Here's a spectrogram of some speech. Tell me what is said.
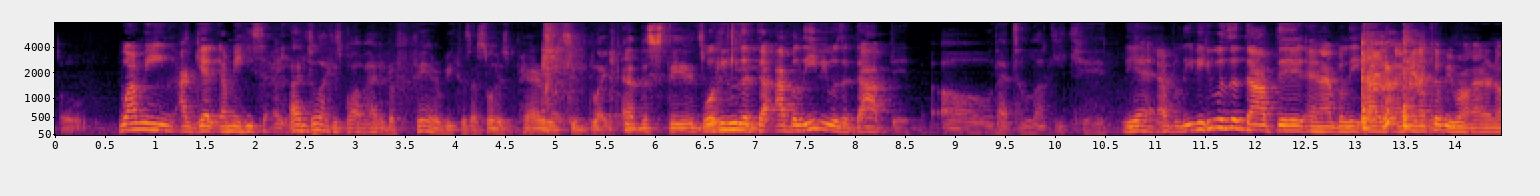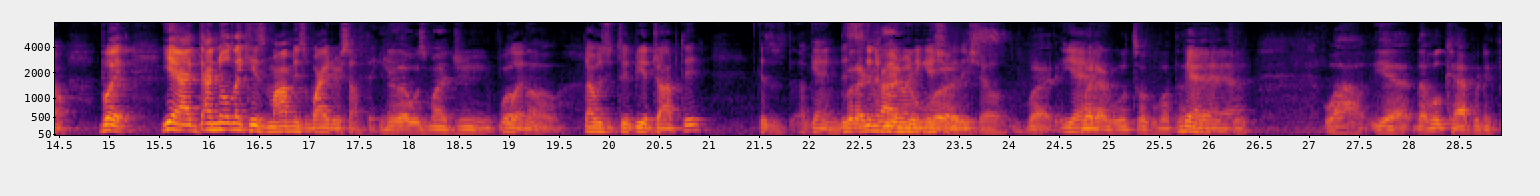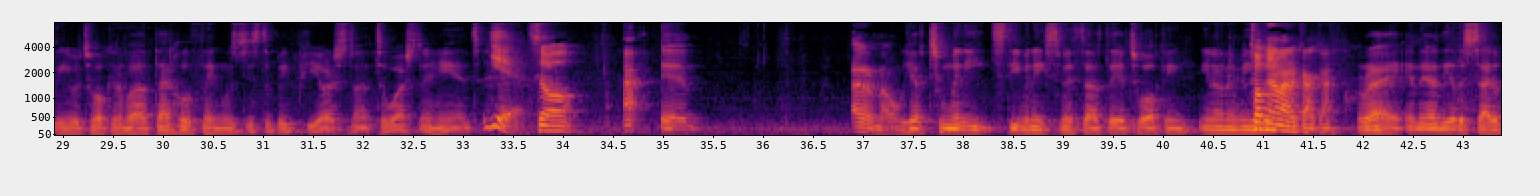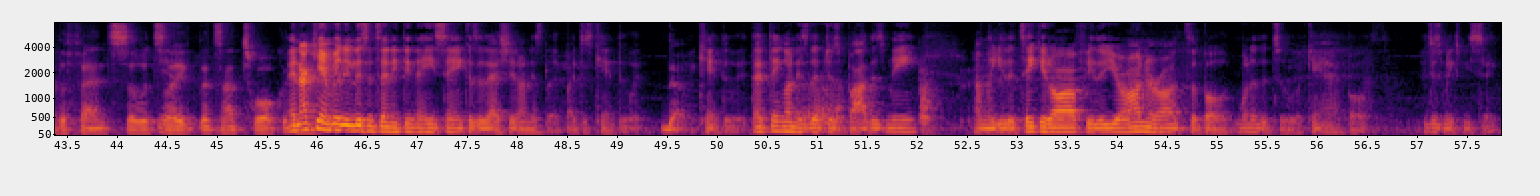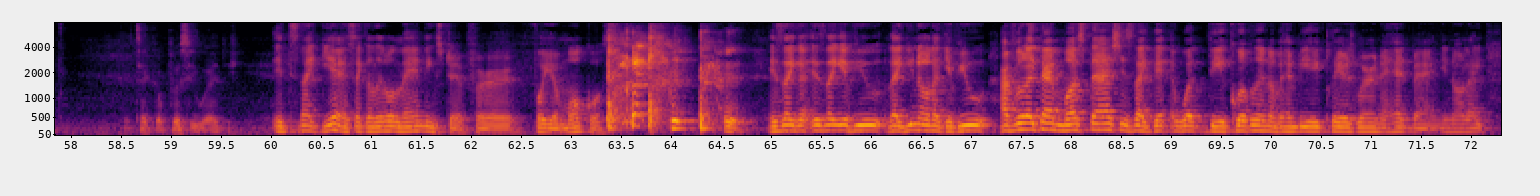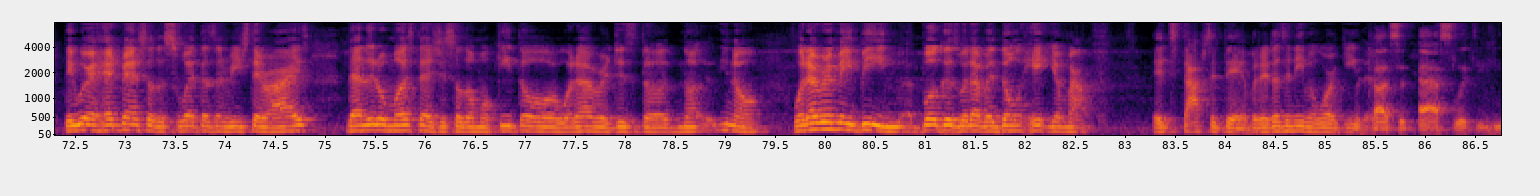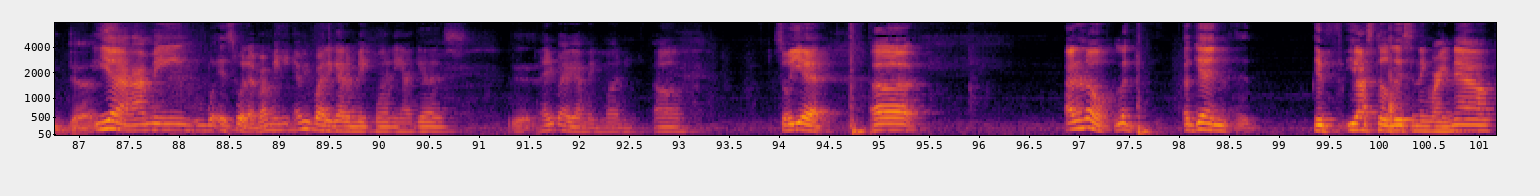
Oh. Well, I mean, I get. I mean, he's. I feel like his mom had an affair because I saw his parents like at the stands. well, he was. I believe he was adopted. Oh, that's a lucky kid. Yeah, I believe he was adopted, and I believe. I, I mean, I could be wrong. I don't know, but yeah, I, I know like his mom is white or something. You know, that was my dream. Well, What? no. That was to be adopted, because again, this but is going to be a kinda running issue of the show. But Yeah. whatever. We'll talk about that. Yeah, later, yeah, yeah. but- Wow, yeah, the whole Kaepernick thing you were talking about, that whole thing was just a big PR stunt to wash their hands. Yeah. So, I, And I don't know, we have too many Stephen A. Smiths out there talking, you know what I mean? talking Like- about a caca, Right, and they're on the other side of the fence, so it's Yeah. like, let's not talk. And I can't really listen to anything that he's saying because of that shit on his lip. I just can't do it. No. I can't do it. That thing on his lip just bothers me. I'm like, either take it off, either you're on or on the boat. One of the two. I can't have both. It just makes me sick. Take a pussy wedgie. It's like yeah, it's like a little landing strip for for your mocos. it's like it's like if you like you know like if you I feel like that mustache is like the, what the equivalent of NBA players wearing a headband. You know, like they wear a headband so the sweat doesn't reach their eyes. That little mustache, just a little moquito or whatever, just the you know whatever it may be, boogers, whatever, don't hit your mouth. It stops it there, but it doesn't even work either. The constant ass licking he does. Yeah, I mean, it's whatever. I mean, everybody got to make money, I guess. Yeah. Everybody got to make money. Um, so yeah, uh, I don't know. Look, again, if y'all still listening right now,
